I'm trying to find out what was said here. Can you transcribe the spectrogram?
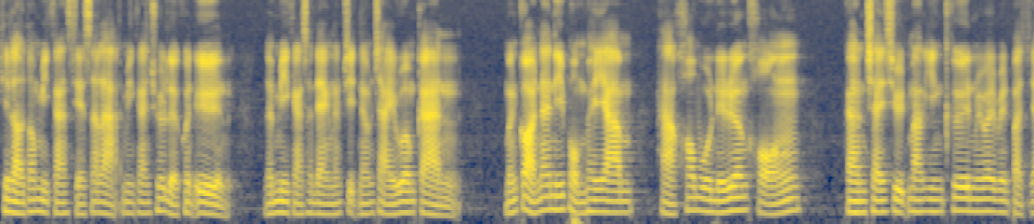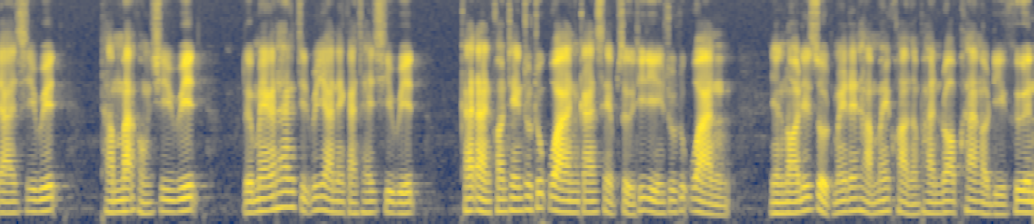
ที่เราต้องมีการเสียสละมีการช่วยเหลือคนอื่น และมีการแสดงน้ำจิตน้ำใจร่วมกัน เหมือนก่อนหน้านี้ผมพยายามหาข้อมูลในเรื่องของการใช้ชีวิตมากยิ่งขึ้น ไม่ว่าจะเป็นปรัชญาชีวิตธรรมะของชีวิต รือแม้กระทั่งจิตวิทยาในการใช้ชีวิต การอ่านคอนเทนต์ทุกๆวัน การเสพสื่อที่ดีทุกๆวัน อย่างน้อยที่สุดไม่ได้ทำให้ความสัมพันธ์รอบข้างเราดีขึ้น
